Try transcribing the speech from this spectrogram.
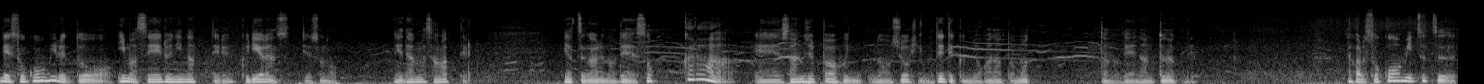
でそこを見ると今セールになってるクリアランスっていうその値段が下がってるやつがあるのでそっから、えー、30%オフの商品が出てくるのかなと思ったのでなんとなくね。だからそこを見つつ、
